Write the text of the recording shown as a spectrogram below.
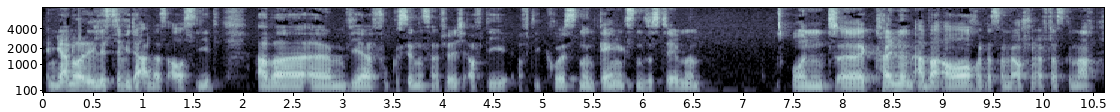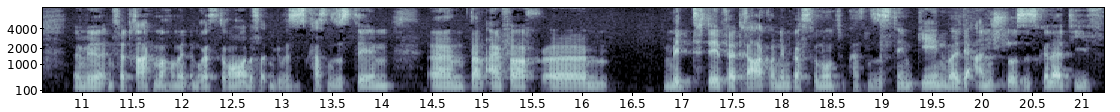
im Januar die Liste wieder anders aussieht. Aber ähm, wir fokussieren uns natürlich auf die, auf die größten und gängigsten Systeme und äh, können aber auch, und das haben wir auch schon öfters gemacht, wenn wir einen Vertrag machen mit einem Restaurant, das hat ein gewisses Kassensystem, ähm, dann einfach ähm, mit dem Vertrag und dem Gastronom zum Kassensystem gehen, weil der Anschluss ist relativ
